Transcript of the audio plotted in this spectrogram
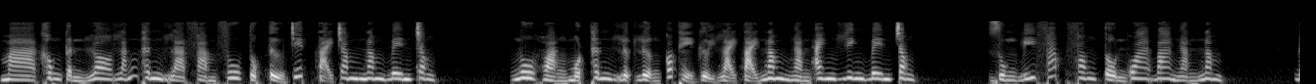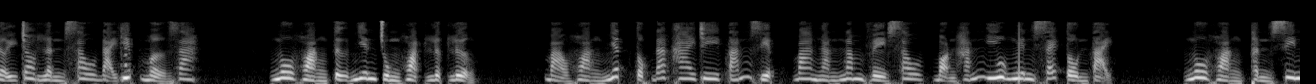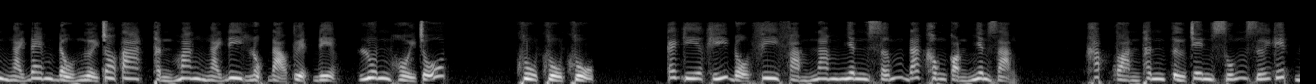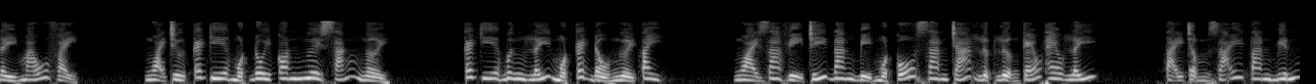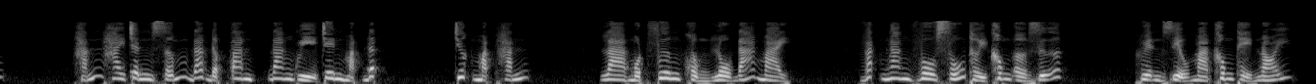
Mà không cần lo lắng thân là phàm phu tục tử chết tại trăm năm bên trong. Ngô Hoàng một thân lực lượng có thể gửi lại tại năm ngàn anh linh bên trong. Dùng bí pháp phong tồn qua ba ngàn năm. Đợi cho lần sau đại kiếp mở ra. Ngô Hoàng tự nhiên trùng hoạt lực lượng. Bảo Hoàng nhất tộc đã khai chi tán diệt, ba ngàn năm về sau bọn hắn yêu nguyên sẽ tồn tại. Ngô Hoàng thần xin ngài đem đầu người cho ta, thần mang ngài đi lục đạo tuyệt địa, luôn hồi chỗ. Khủ khủ khủ. Cái kia khí độ phi phàm nam nhân sớm đã không còn nhân dạng. Khắp toàn thân từ trên xuống dưới ghét đầy máu vảy. Ngoại trừ cái kia một đôi con ngươi sáng ngời. Cái kia bưng lấy một cái đầu người tay. Ngoài ra vị trí đang bị một cỗ gian trá lực lượng kéo theo lấy. Tại chậm rãi tan biến. Hắn hai chân sớm đã đập tan, đang quỳ trên mặt đất. Trước mặt hắn là một phương khổng lồ đá mài. Vắt ngang vô số thời không ở giữa. Huyền diệu mà không thể nói.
